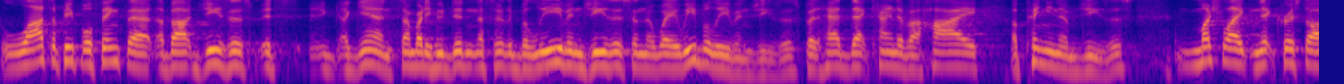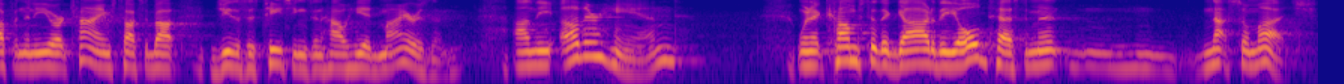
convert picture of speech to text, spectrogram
lots of people think that about Jesus. It's, again, somebody who didn't necessarily believe in Jesus in the way we believe in Jesus, but had that kind of a high opinion of Jesus. Much like Nick Kristof in the New York Times talks about Jesus' teachings and how he admires them. On the other hand, when it comes to the God of the Old Testament, not so much.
